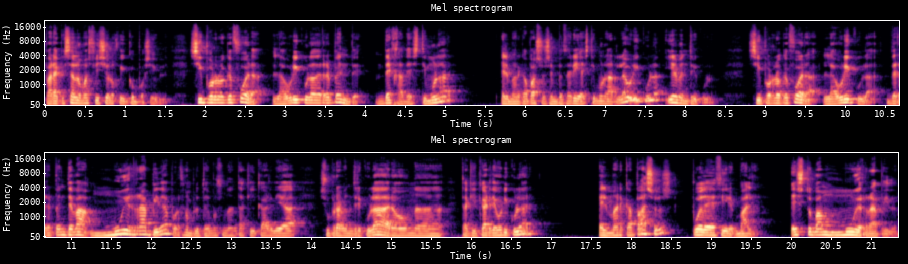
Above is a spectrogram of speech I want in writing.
para que sea lo más fisiológico posible. Si por lo que fuera la aurícula de repente deja de estimular, el marcapasos empezaría a estimular la aurícula y el ventrículo. Si por lo que fuera la aurícula de repente va muy rápida, por ejemplo tenemos una taquicardia supraventricular o una taquicardia auricular, el marcapasos puede decir, vale, esto va muy rápido,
